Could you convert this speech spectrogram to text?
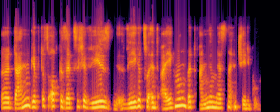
äh, dann gibt es auch gesetzliche Wege zur Enteignung mit angemessener Entschädigung.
